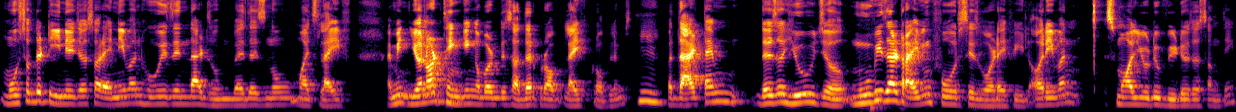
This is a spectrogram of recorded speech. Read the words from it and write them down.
most of the teenagers or anyone who is in that zone where there's no much life. I mean, you're not thinking about this other prob- life problems, Hmm. but that time there's a huge uh, movies are driving force is what I feel, or even small YouTube videos or something.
